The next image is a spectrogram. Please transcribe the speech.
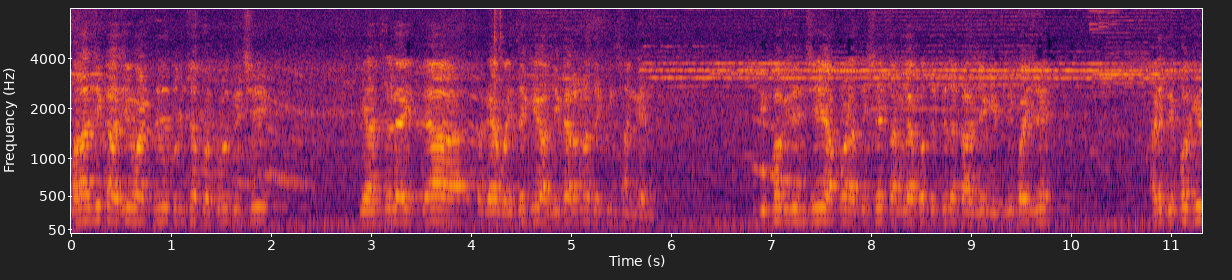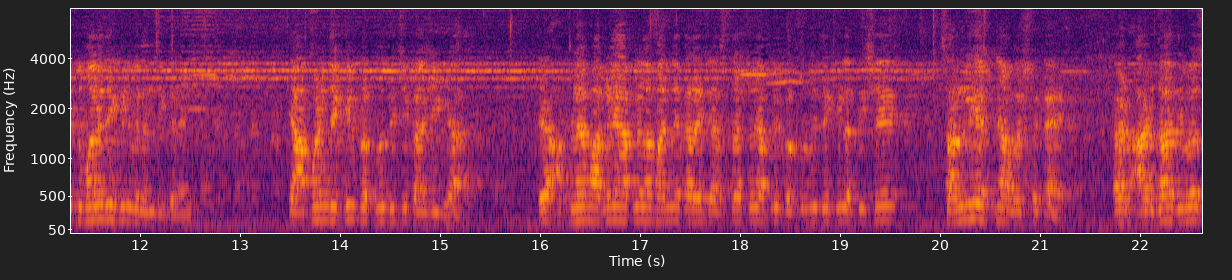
मला जी काळजी वाटते ती तुमच्या प्रकृतीची मी असलेल्या इथल्या सगळ्या वैद्यकीय अधिकाऱ्यांना देखील सांगेन. दीपकजींची आपण अतिशय चांगल्या पद्धतीनं काळजी घेतली पाहिजे. आणि दीपकजी तुम्हाला देखील विनंती करेन. की आपण देखील प्रकृतीची काळजी घ्या. ते आपल्या मागण्या आपल्याला मान्य करायच्या असतात तरी आपली प्रकृती देखील अतिशय चांगली असणे आवश्यक आहे. कारण आठ दहा दिवस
